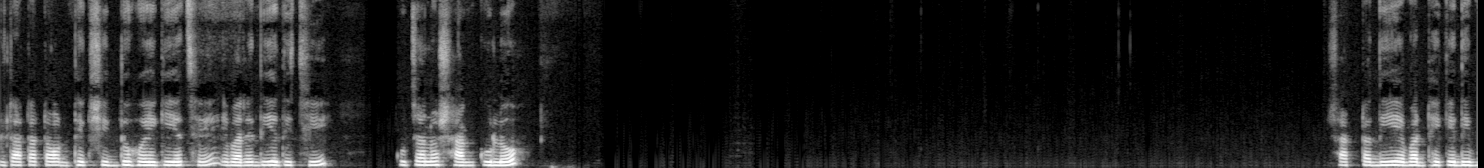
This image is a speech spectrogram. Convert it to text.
ডাটাটা অর্ধেক সিদ্ধ হয়ে গিয়েছে। এবারে দিয়ে দিচ্ছি কুচানো শাকগুলো। শাকটা দিয়ে এবার ঢেকে দিব।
